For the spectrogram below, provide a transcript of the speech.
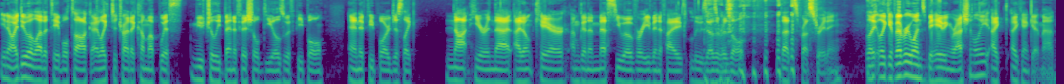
You know, I do a lot of table talk. I like to try to come up with mutually beneficial deals with people. And if people are just like not hearing that, I don't care. I'm gonna mess you over even if I lose as a result. That's frustrating. Like like if everyone's behaving rationally, I I can't get mad.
